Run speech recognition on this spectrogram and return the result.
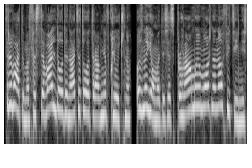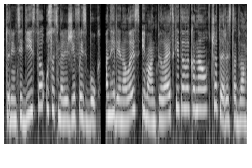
Триватиме фестиваль до 11 травня включно. Ознайомитися з програмою можна на офіційній сторінці дійства у соцмережі Фейсбук. Ангеліна Лис, Іван Пілецький, телеканал 402.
